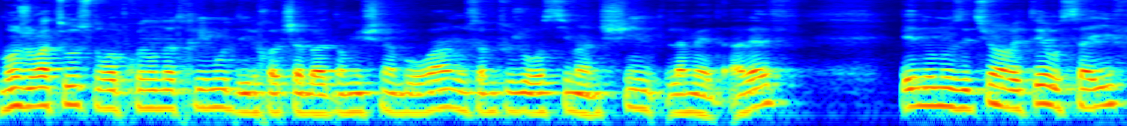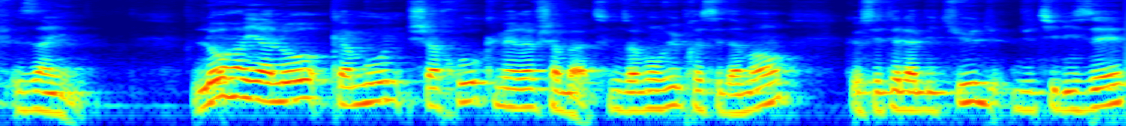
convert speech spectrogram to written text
Bonjour à tous, nous reprenons notre limoud d'Ilchot Shabbat dans Mishnah Bora. Nous sommes toujours au Siman Shin Lamed Aleph et nous nous étions arrêtés au Saïf Zain. Lo hayalo kamun shachuk merev Shabbat. Nous avons vu précédemment que c'était l'habitude d'utiliser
